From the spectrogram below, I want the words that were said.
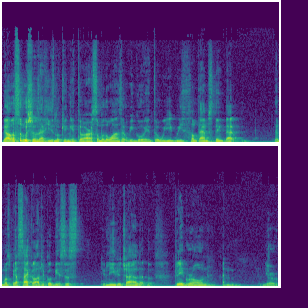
The other solutions that he's looking into are some of the ones that we go into. We, we sometimes think that there must be a psychological basis. You leave your child at the playground and you're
